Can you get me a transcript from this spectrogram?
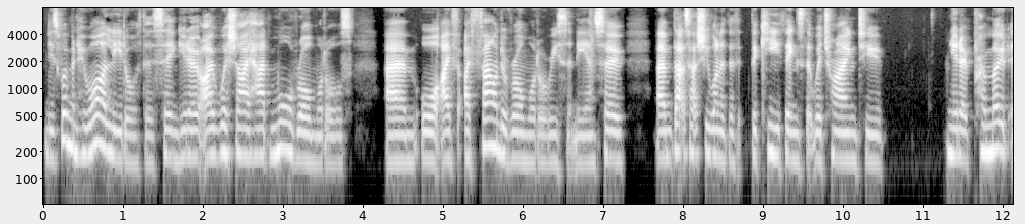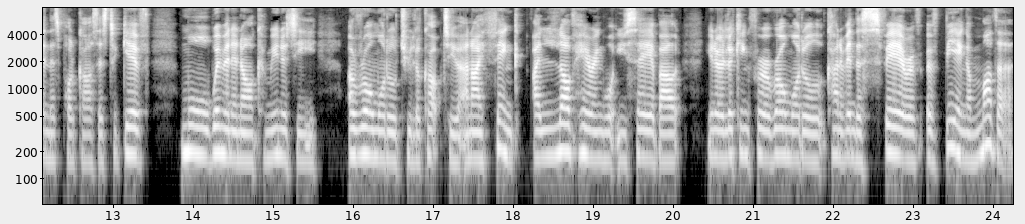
these women who are lead authors saying, you know, I wish I had more role models, um, or I've I found a role model recently, and so um, that's actually one of the, the key things that we're trying to you know promote in this podcast is to give more women in our community a role model to look up to. And i think i love hearing what you say about you know looking for a role model kind of in the sphere of, of being a mother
